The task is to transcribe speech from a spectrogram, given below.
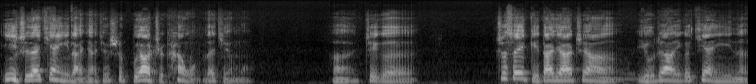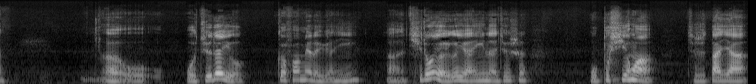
一直在建议大家，就是不要只看我们的节目。啊，这个之所以给大家这样有这样一个建议呢，呃，我我觉得有各方面的原因啊，其中有一个原因呢，就是我不希望就是大家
